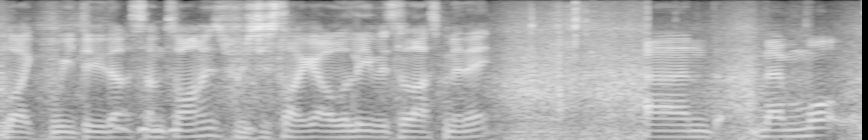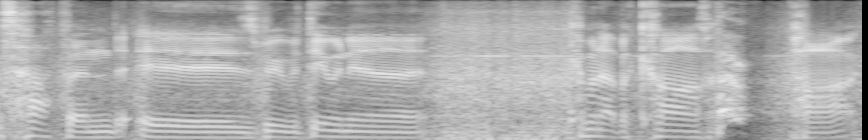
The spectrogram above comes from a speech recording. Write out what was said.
like, we do that sometimes. We're just like, oh, we'll leave it to the last minute. And then what's happened is we were doing a coming out of a car park.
